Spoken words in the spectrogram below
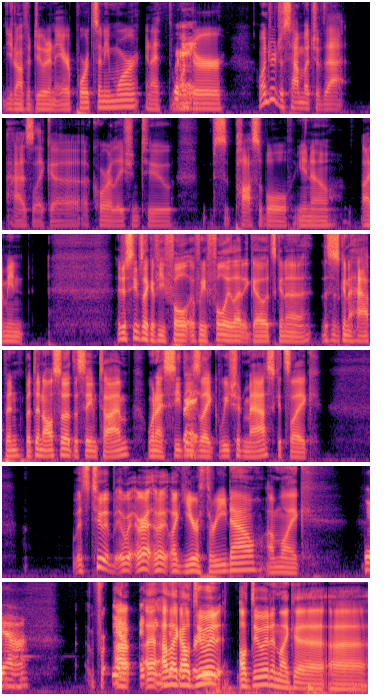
you don't have to do it in airports anymore and I right. wonder I wonder just how much of that has like a, a correlation to possible you know I mean, it just seems like if you full if we fully let it go, it's gonna this is gonna happen. But then also at the same time, when I see these right. like we should mask, it's like it's too we're at like year three now. I'm like, yeah. For, yeah, I, I, I like I'll do it. I'll do it in like a uh,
